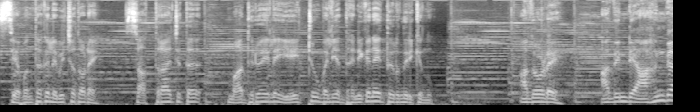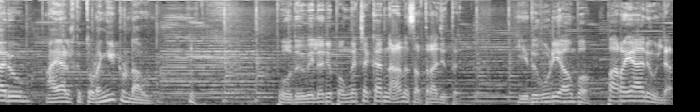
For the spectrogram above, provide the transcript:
സ്യമന്തക ലഭിച്ചതോടെ സത്രാജിത്ത് മധുരയിലെ ഏറ്റവും വലിയ ധനികനായി തീർന്നിരിക്കുന്നു. അതോടെ അതിന്റെ അഹങ്കാരവും അയാൾക്ക് തുടങ്ങിയിട്ടുണ്ടാവും. പൊതുവിലൊരു പൊങ്ങച്ചക്കാരനാണ് സത്രാജിത്ത് ഇതുകൂടിയാവുമ്പോ പറയാനുമില്ല.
